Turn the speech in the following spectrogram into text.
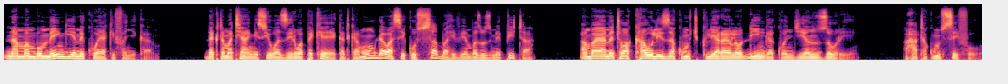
na mambo mengi yamekuwa yakifanyika. Dr. Matiang'i sio waziri wa pekee katika muda wa siku saba hivi ambazo zimepita ambaye ametoa kauli za kumchukulia Raila Odinga kwa njia nzuri, hata kumsifu.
